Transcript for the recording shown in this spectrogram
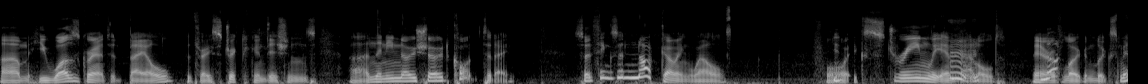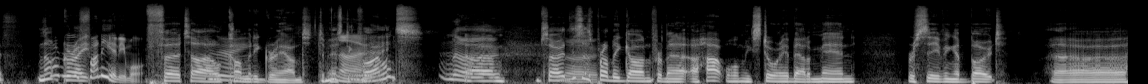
Um, he was granted bail with very strict conditions, uh, and then he no-showed court today. So things are not going well for extremely embattled Mayor Not- of Logan, Luke Smith. Not not really great. funny anymore. Fertile No. comedy ground, domestic No. violence. No. Um, so this has probably gone from a, a heartwarming story about a man receiving a boat uh,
